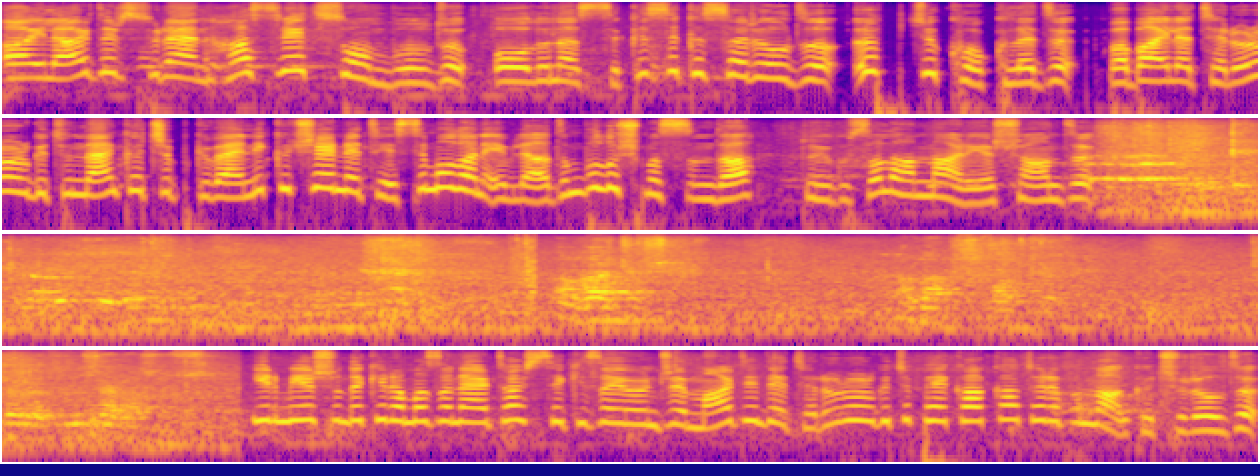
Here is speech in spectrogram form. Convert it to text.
Aylardır süren hasret son buldu. Oğluna sıkı sıkı sarıldı, öptü, kokladı. Babayla terör örgütünden kaçıp güvenlik güçlerine teslim olan evladın buluşmasında duygusal anlar yaşandı. Allah'a çok şükür. Allah ısmarladı. Devletimize razı olsun. 20 yaşındaki Ramazan Ertaş 8 ay önce Mardin'de terör örgütü PKK tarafından kaçırıldı.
